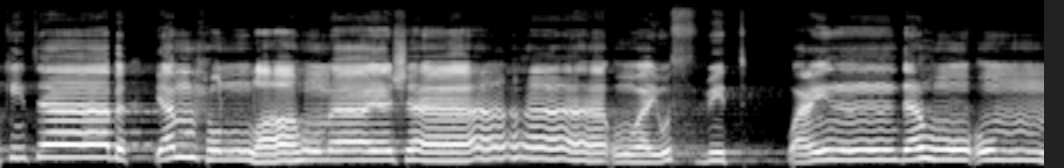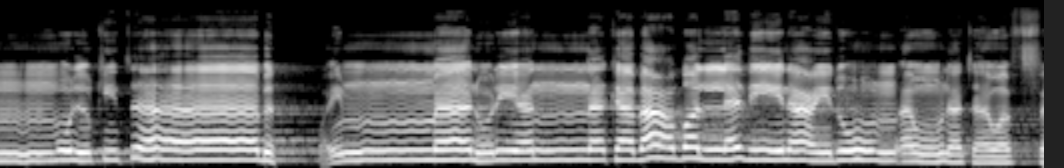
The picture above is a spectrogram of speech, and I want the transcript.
كتاب يمحو الله ما يشاء ويثبت. وعنده أم الكتاب. وإما نرينك بعض الذي نعدهم أو نتوفينك.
